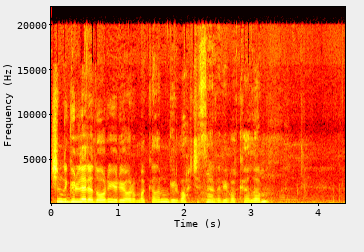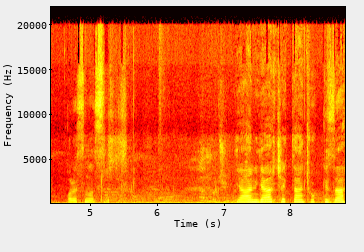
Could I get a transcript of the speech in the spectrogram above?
Şimdi güllere doğru yürüyorum. Bakalım gül bahçesine de bir bakalım. Orası nasıl? Yani gerçekten çok güzel.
